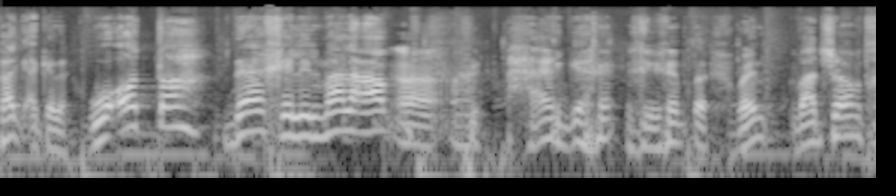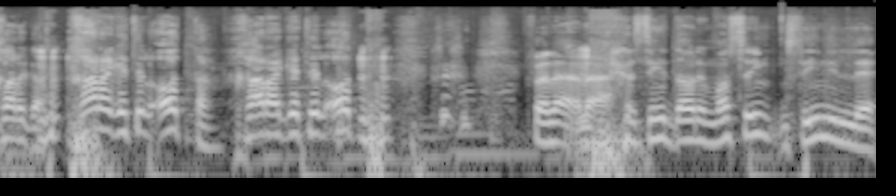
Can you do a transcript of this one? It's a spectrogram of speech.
فجأة كده. وقطة داخل الملعب. آه. حاجة غير وبعدين بعد شوية متخرجة خرجت. القطة. خرجت القطة. فلا لا. مستنيين الدوري المصري. مستنيين ال-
